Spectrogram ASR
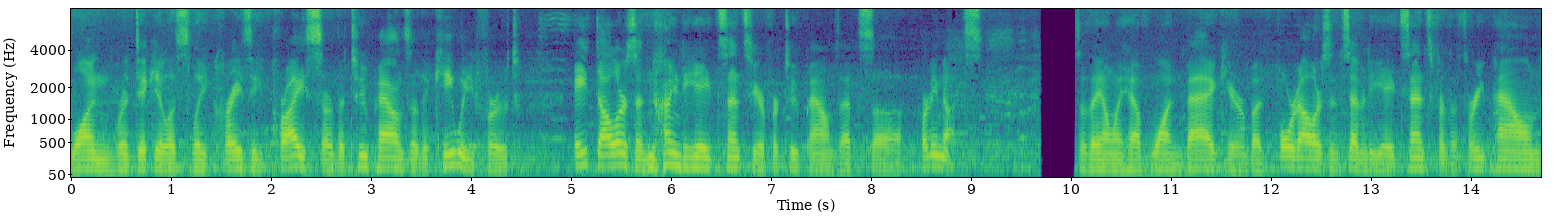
One ridiculously crazy price are the two pounds of the kiwi fruit. $8.98 here for two pounds. That's uh, pretty nuts. So they only have one bag here, but $4.78 for the three pound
